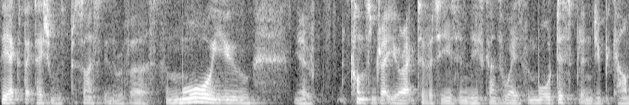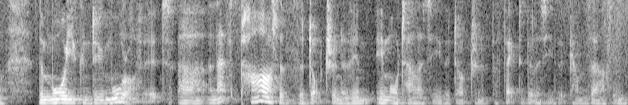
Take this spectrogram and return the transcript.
The expectation was precisely the reverse. The more you, you know, concentrate your activities in these kinds of ways, the more disciplined you become, the more you can do more of it. Uh, and that's part of the doctrine of Im- immortality, the doctrine of perfectibility that comes out in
